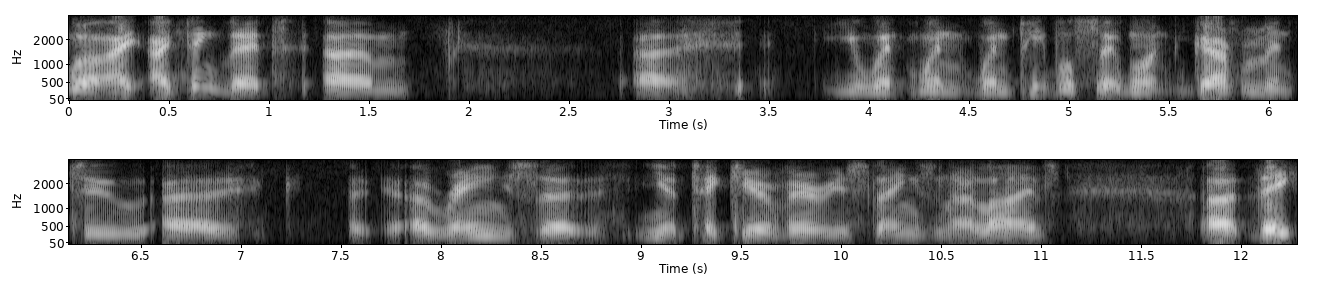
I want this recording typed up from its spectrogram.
Well, I, I think that um, uh, you, when when when people say want government to uh, arrange, uh, you know, take care of various things in our lives, uh, they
